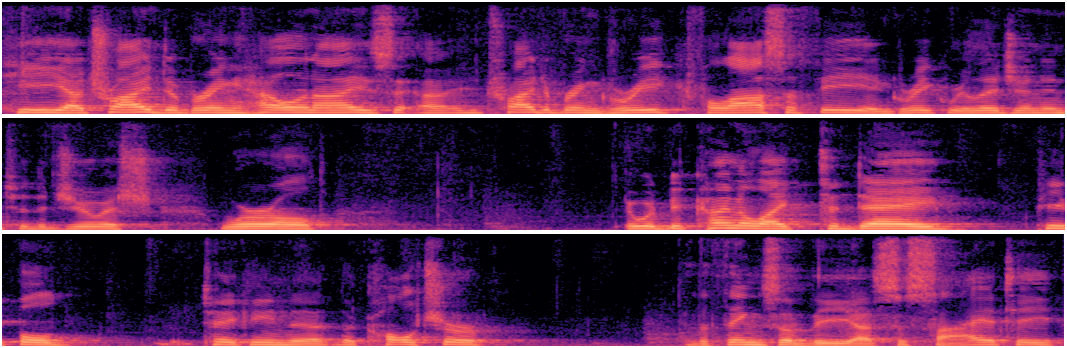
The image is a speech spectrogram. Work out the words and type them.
He uh, tried to bring Hellenized, uh, he tried to bring Greek philosophy and Greek religion into the Jewish world. It would be kind of like today, people taking the, the culture, the things of the uh, society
